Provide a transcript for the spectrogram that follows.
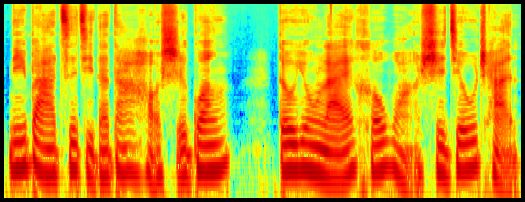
你把自己的大好时光都用来和往事纠缠，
